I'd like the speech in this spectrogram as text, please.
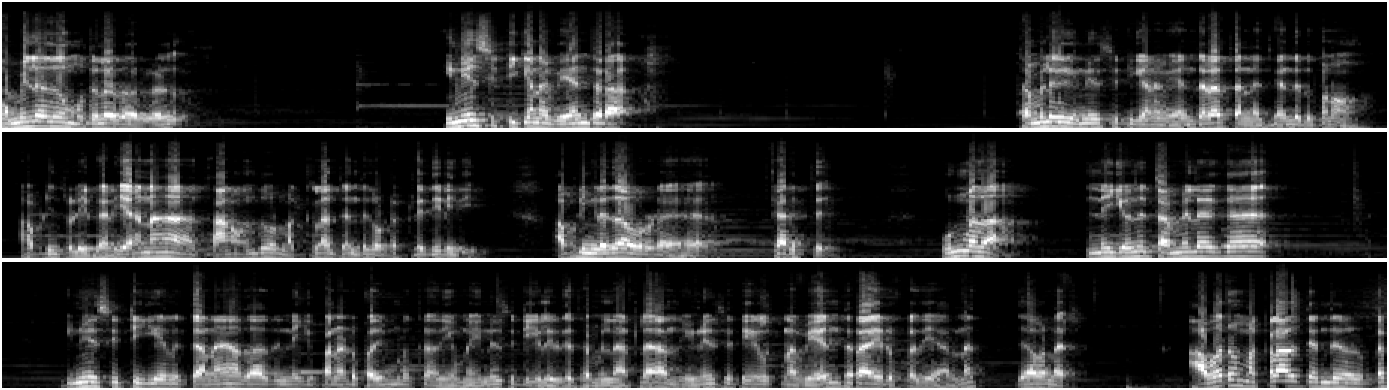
தமிழக முதல்வர் அவர்கள் யூனிவர்சிட்டிக்கான வேந்தரா தமிழக யூனிவர்சிட்டிக்கான வேந்தரா தன்னை தேர்ந்தெடுக்கணும் அப்படின்னு சொல்லியிருக்காரு. ஏன்னா தான் வந்து ஒரு மக்களால் தேர்ந்தெடுக்கப்பட்ட பிரதிநிதி அப்படிங்கிறது அவரோட கருத்து. உண்மைதான். இன்றைக்கி வந்து தமிழக யூனிவர்சிட்டிகளுக்கான அதாவது இன்றைக்கி பன்னெண்டு பதிமூணுக்கு அதிகமான யூனிவர்சிட்டிகள் இருக்குது தமிழ்நாட்டில். அந்த யூனிவர்சிட்டிகளுக்கான வேந்தராக இருப்பது யாருன்னா கவர்னர். அவரும் மக்களால் தேர்ந்தெடுக்கப்பட்ட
